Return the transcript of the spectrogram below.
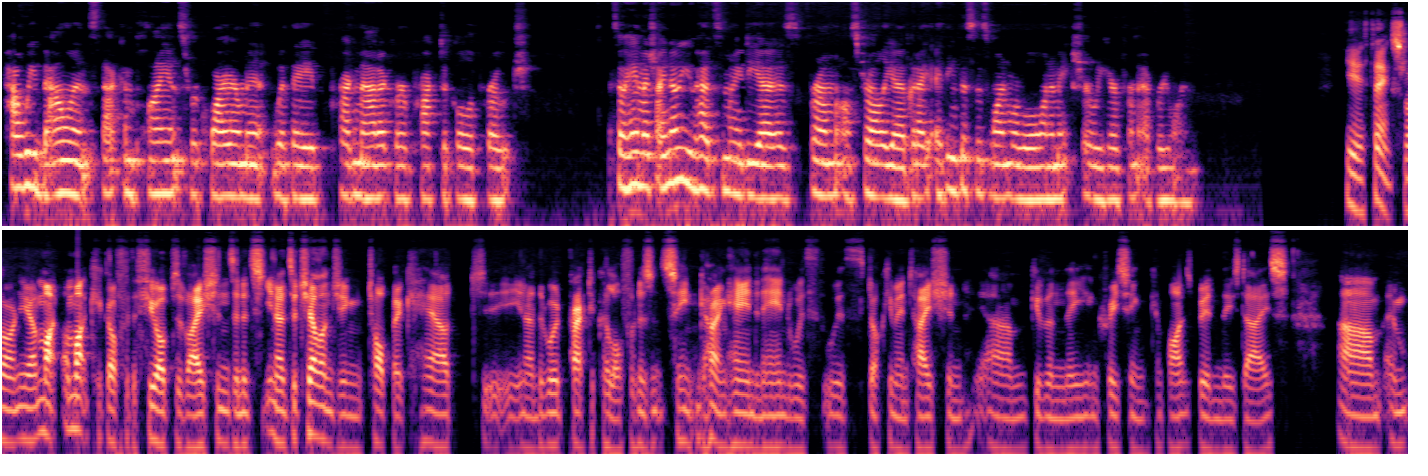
how we balance that compliance requirement with a pragmatic or practical approach. So, Hamish, I know you had some ideas from Australia, but I, I think this is one where we'll want to make sure we hear from everyone. Yeah, thanks, Lauren. Yeah, I might I might kick off with a few observations, and it's you know it's a challenging topic. How to, you know the word practical often isn't seen going hand in hand with with documentation, um, given the increasing compliance burden these days. Um, and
